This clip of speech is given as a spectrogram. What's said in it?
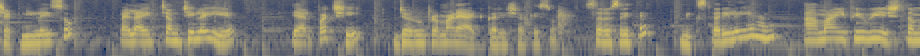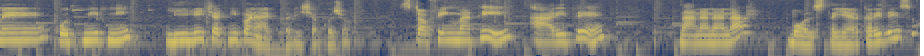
ચટણી લઈશું. પહેલાં એક ચમચી લઈએ, ત્યાર પછી જરૂર પ્રમાણે એડ કરી શકીશું. સરસ રીતે મિક્સ કરી લઈએ અને આમાં ઇફ યુ વિશ તમે કોથમીરની લીલી ચટણી પણ એડ કરી શકો છો. સ્ટફિંગમાંથી આ રીતે નાના નાના બોલ્સ તૈયાર કરી દઈશું.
